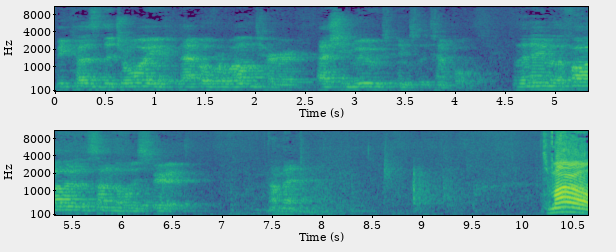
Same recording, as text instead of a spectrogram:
because of the joy that overwhelmed her as she moved into the temple. In the name of the Father, the Son, and the Holy Spirit. Amen. Tomorrow,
